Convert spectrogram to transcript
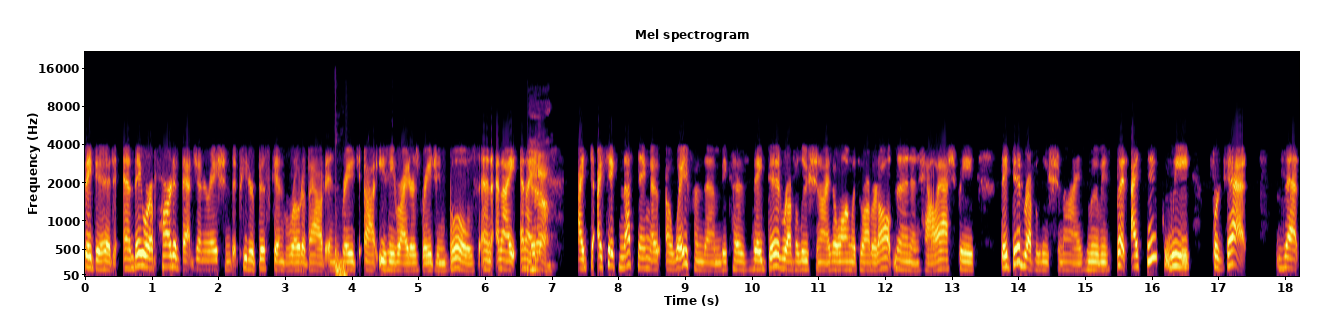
They did, and they were a part of that generation that Peter Biskind wrote about in Rage, uh, Easy Riders, Raging Bulls, and and I and I yeah. I, I take nothing away from them because they did revolutionize, along with Robert Altman and Hal Ashby, they did revolutionize movies. But I think we forget that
